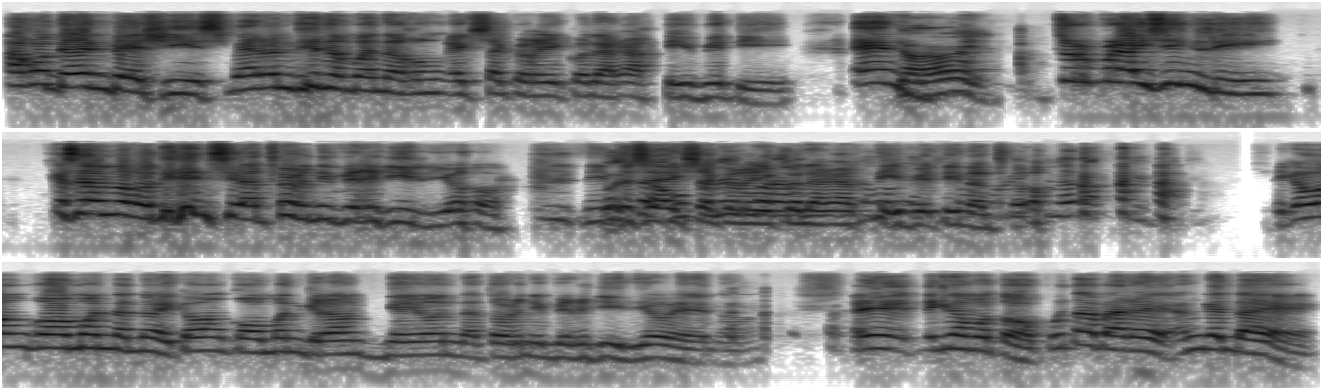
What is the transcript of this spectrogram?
Ako din, Beshies. Meron din naman akong extracurricular activity. And Yan. surprisingly, kasama ko din si Attorney Virgilio dito sa extracurricular activity na to. Ikaw ang common ano, ikaw ang common ground ngayon, Attorney Virgilio eh, no. Eh, tignan mo to. Puta pare, ang ganda eh.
